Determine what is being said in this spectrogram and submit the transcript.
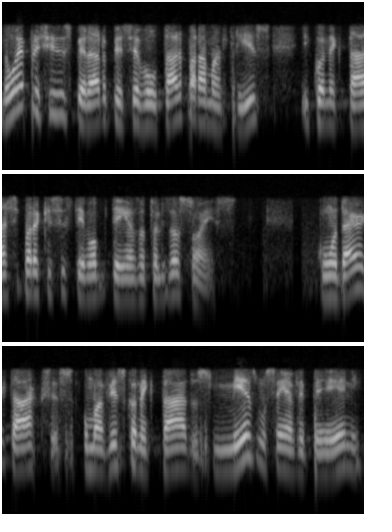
Não é preciso esperar o PC voltar para a matriz e conectar-se para que o sistema obtenha as atualizações. Com o Direct Access, uma vez conectados, mesmo sem a VPN,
